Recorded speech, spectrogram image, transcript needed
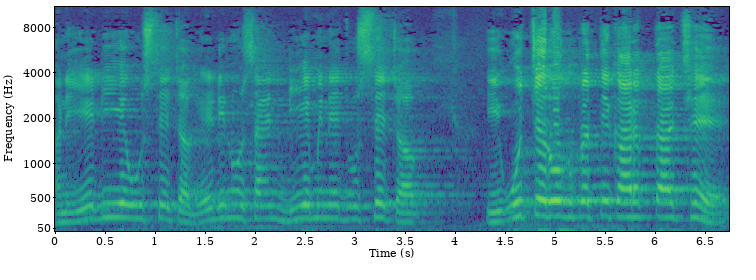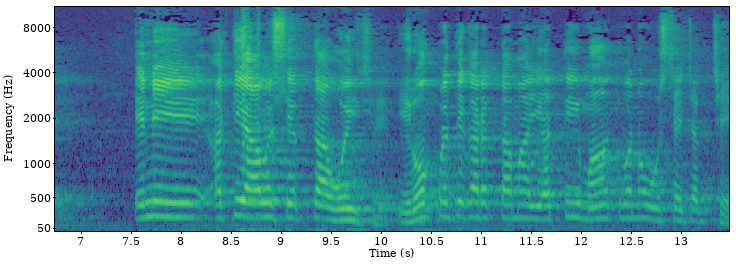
અને એડીએ ઉત્સેચક, એડિનોસાઇન ડીએમિનેજ ઉત્સેચક એ ઉચ્ચ રોગ પ્રતિકારકતા છે, એની અતિ આવશ્યકતા હોય છે. એ રોગ પ્રતિકારકતામાં એ અતિ મહત્વનો ઉત્સેચક છે.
